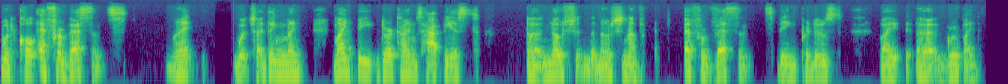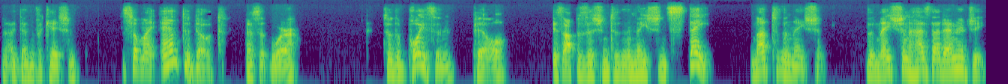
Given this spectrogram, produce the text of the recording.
would call effervescence right? Which I think might might be Durkheim's happiest uh, notion, the notion of effervescence being produced by uh, group identification. So my antidote, as it were, to the poison pill is opposition to the nation state, not to the nation. The nation has that energy,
